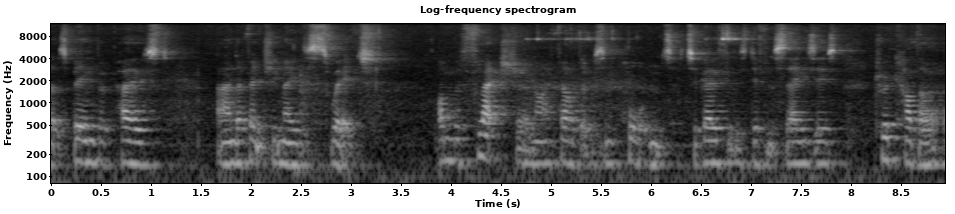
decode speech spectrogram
that's being proposed and eventually made the switch on reflection, I felt it was important to go through these different stages to recover.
